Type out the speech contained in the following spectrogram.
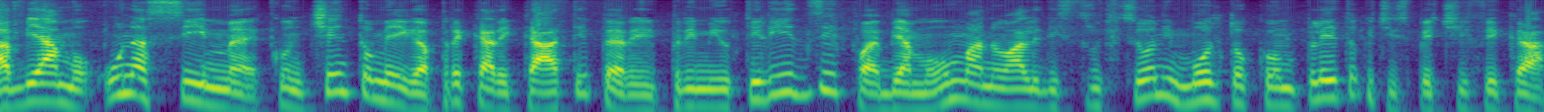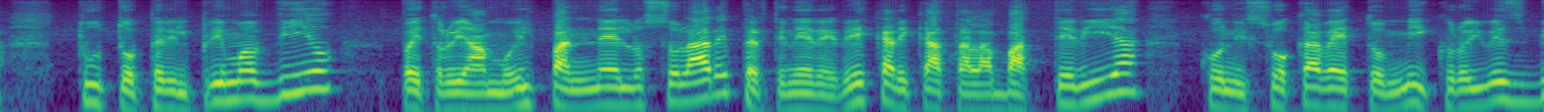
abbiamo una sim con 100 mega precaricati per i primi utilizzi poi abbiamo un manuale di istruzioni molto completo che ci specifica tutto per il primo avvio poi troviamo il pannello solare per tenere ricaricata la batteria con il suo cavetto micro usb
